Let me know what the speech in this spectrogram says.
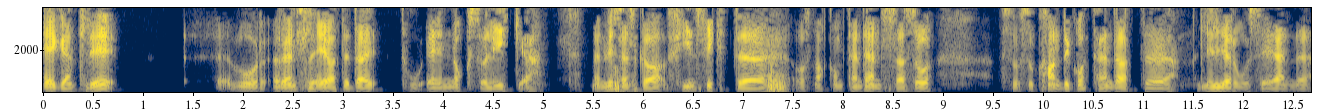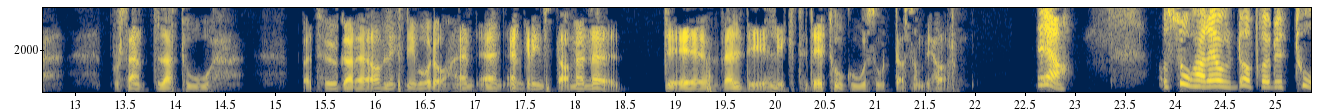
egentlig eh, vår rønsle er at de to er nokså like. Men hvis en skal finsikte og snakke om tendenser, så, så, så kan det godt hende at Liljeros er en prosent eller to et høyere avlingsnivå da, enn en, en Grinstad. Men uh, det er veldig likt. Det er to gode sorter som vi har. Ja. Og så har jeg òg prøvd ut to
